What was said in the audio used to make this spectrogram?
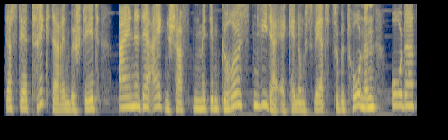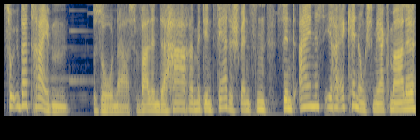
dass der Trick darin besteht, eine der Eigenschaften mit dem größten Wiedererkennungswert zu betonen oder zu übertreiben. Sonas wallende Haare mit den Pferdeschwänzen sind eines ihrer Erkennungsmerkmale,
